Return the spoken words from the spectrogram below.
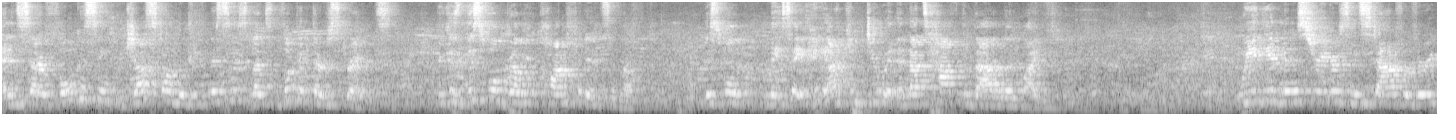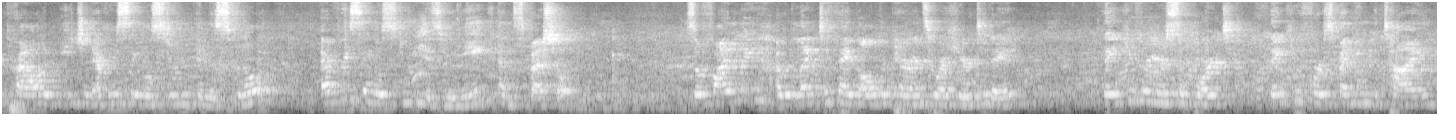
And instead of focusing just on the weaknesses, let's look at their strengths. Because this will build confidence in them. This will make, say, hey, I can do it, and that's half the battle in life. We, the administrators and staff, are very proud of each and every single student in the school. Every single student is unique and special. So finally, I would like to thank all the parents who are here today. Thank you for your support. Thank you for spending the time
